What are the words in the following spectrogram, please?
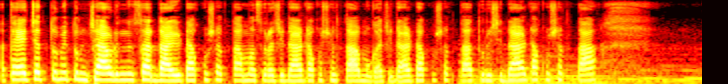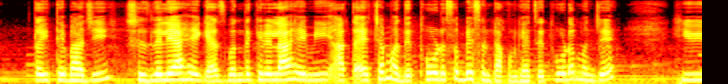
आता याच्यात तुम्ही तुमच्या आवडीनुसार डाळी टाकू शकता मसुराची डाळ टाकू शकता मुगाची डाळ टाकू शकता तुरीची डाळ टाकू शकता. तर इथे भाजी शिजलेली आहे गॅस बंद केलेला आहे मी. आता याच्यामध्ये थोडंसं बेसन टाकून घ्यायचं आहे थोडं म्हणजे ही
